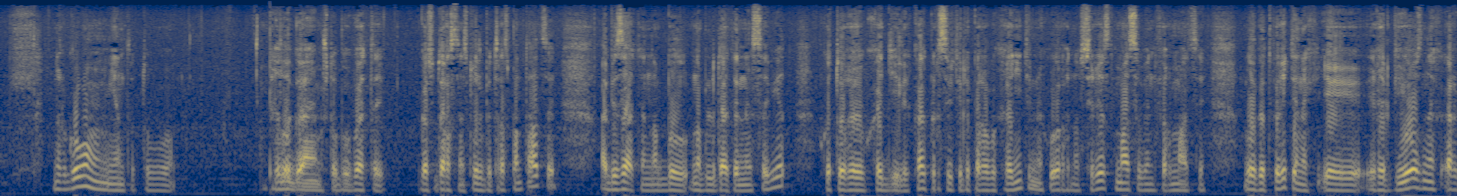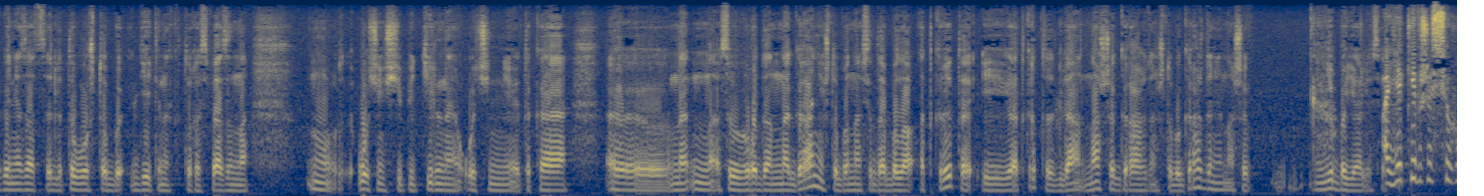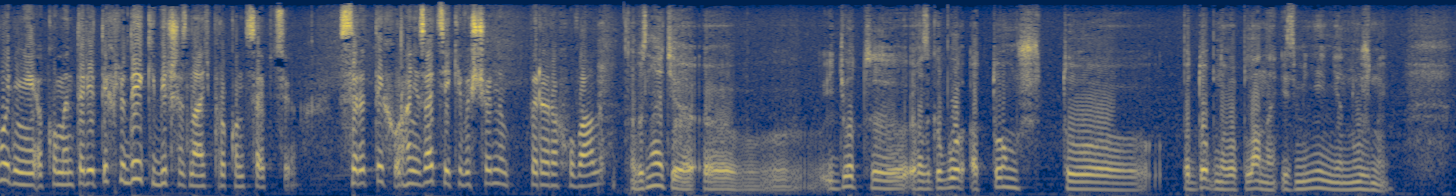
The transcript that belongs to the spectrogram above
другого момента, то предлагаем, чтобы в этой Государственной службе трансплантации обязательно был наблюдательный совет, в который входили как представители правоохранительных органов, средств массовой информации, благотворительных и религиозных организаций для того, чтобы деятельность, которая связана ну, очень щепетильная, очень такая э, на- на- своего рода на грани, чтобы она всегда была открыта и открыта для наших граждан, чтобы граждане наши не боялись. А які вже сьогодні коментарі тих людей, які більше знають про концепцію? Серед тих організацій, які ви щойно перерахували? Вы знаете, э, идет э, разговор о том, что подобного плана изменения нужны.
